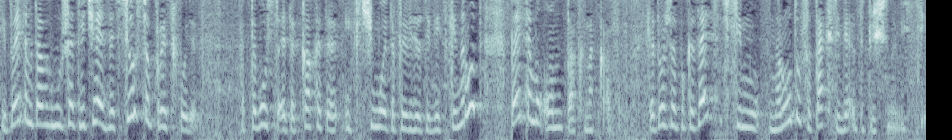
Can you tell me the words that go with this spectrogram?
И поэтому, так как Муше отвечает за все, что происходит, от того, что это, как это и к чему это приведет еврейский народ, поэтому он так наказан. Для того, чтобы показать всему народу, что так себя запрещено вести.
